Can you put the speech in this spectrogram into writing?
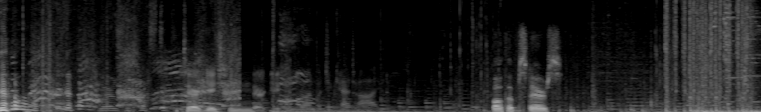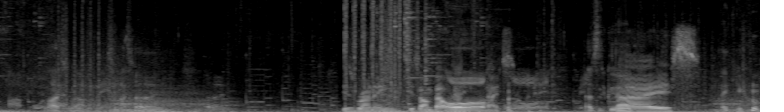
Interrogation. You can run, but you can't hide. Both upstairs. Last one. He's running. He's on balcony. Oh. Nice. That's good. Nice. Thank you.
